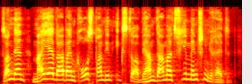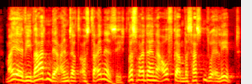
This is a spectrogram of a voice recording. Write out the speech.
sondern Meier war beim Großbrand in Xdorf. Wir haben damals vier Menschen gerettet. Meier, wie war denn der Einsatz aus deiner Sicht? Was war deine Aufgabe? Was hast denn du erlebt?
